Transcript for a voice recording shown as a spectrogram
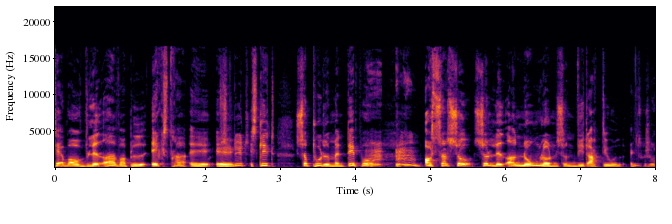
der hvor læderet var blevet ekstra øh, øh, Slidt. slidt, så puttede man det på, og så så, så læderet nogenlunde sådan hvidagtigt ud. ikke? Så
